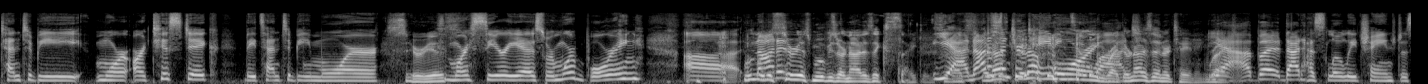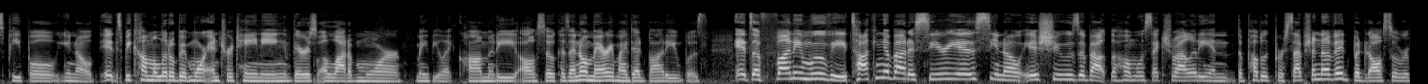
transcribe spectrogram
tend to be more artistic. They tend to be more Serious? more serious or more boring. Uh, Well, not the a- serious movies are not as exciting. So Yeah, that's- not they're as they're entertaining to boring, right? watch. They're not as entertaining, right? Yeah, but that has slowly changed as people, you know, it's become a little bit more entertaining. There's a lot of more maybe like comedy also because I know Marry My Dead Body was it's a funny movie talking about a serious, you know, issues about the homosexuality and the public perception of it, but also,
